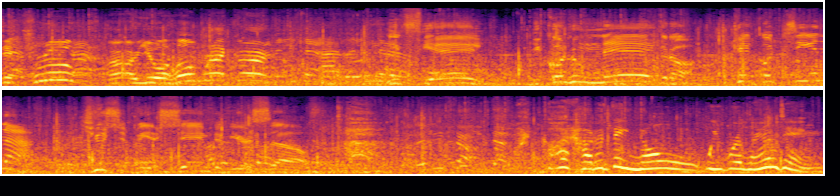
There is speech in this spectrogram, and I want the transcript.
Is it true? Are, are you a homewrecker? Infiel, y con un negro. ¡Qué cochina! You should be ashamed of yourself. My god, how did they know we were landing?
